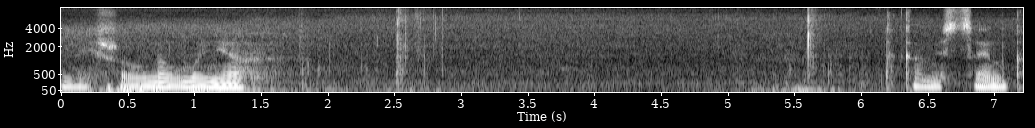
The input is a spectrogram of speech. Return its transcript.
Зайшов на умання. Така місцинка.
